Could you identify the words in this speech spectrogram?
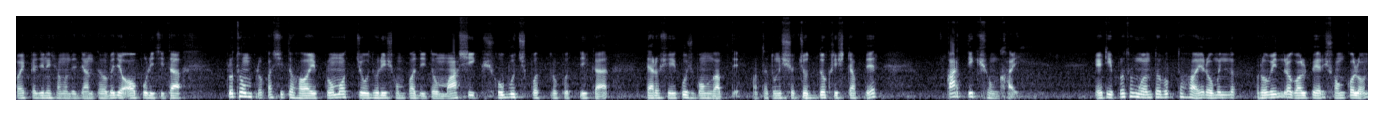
কয়েকটা জিনিস আমাদের জানতে হবে যে অপরিচিতা প্রথম প্রকাশিত হয় প্রমোদ চৌধুরী সম্পাদিত মাসিক সবুজ পত্র পত্রিকার তেরোশো একুশ বঙ্গাব্দে, অর্থাৎ উনিশশো চোদ্দ খ্রিস্টাব্দের কার্তিক সংখ্যায়। এটি প্রথম গ্রন্থভুক্ত হয় রবীন্দ্র রবীন্দ্র গল্পের সংকলন,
